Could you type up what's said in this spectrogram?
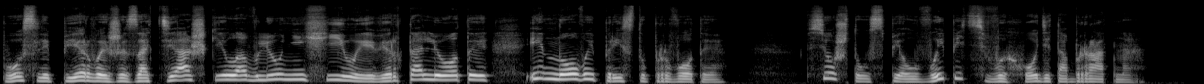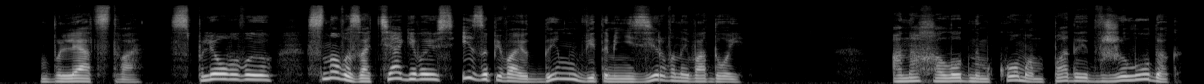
После первой же затяжки ловлю нехилые вертолеты и новый приступ рвоты. Все, что успел выпить, выходит обратно. Блядство. Сплевываю, снова затягиваюсь и запиваю дым витаминизированной водой. Она холодным комом падает в желудок,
